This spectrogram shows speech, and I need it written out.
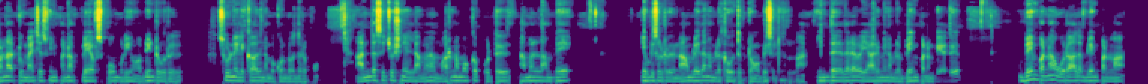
one or two matches win பண்ணால் பிளே ஆஃப்ஸ் போக முடியும் அப்படின்ற ஒரு சூழ்நிலைக்காவது நம்ம கொண்டு வந்திருப்போம். அந்த சுச்சுவேஷன் இல்லாமல் மரணமொக்க போட்டு நம்மள நாமளே எப்படி சொல்கிறது நாமளே தான் நம்மளை கவுத்துக்கிட்டோம் அப்படின்னு சொல்லிட்டு சொல்லலாம். இந்த தடவை யாருமே நம்மளை ப்ளேம் பண்ண முடியாது. ப்ளேம் பண்ணால் ஒரு ஆளை ப்ளேம் பண்ணலாம்.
